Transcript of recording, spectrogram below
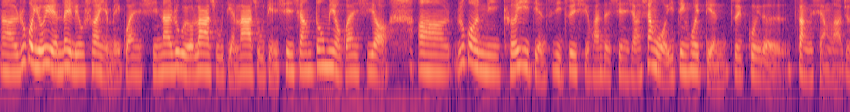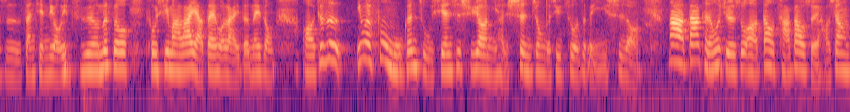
呃，如果有眼泪流出来也没关系，那如果有蜡烛点蜡烛点线香都没有关系哦。呃，如果你可以点自己最喜欢的线香，像我一定会点最贵的藏香啦，就是三千六一支，那时候从喜马拉雅带回来的那种哦、就是因为父母跟祖先是需要你很慎重的去做这个仪式哦。那大家可能会觉得说啊、倒茶倒水好像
